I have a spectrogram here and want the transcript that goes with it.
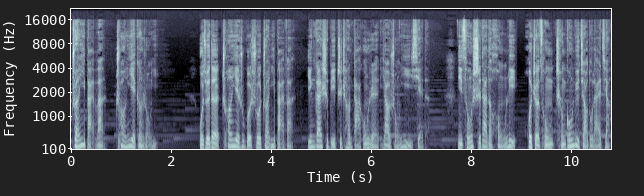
赚一百万创业更容易。我觉得创业如果说赚一百万，应该是比职场打工人要容易一些的。你从时代的红利或者从成功率角度来讲，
